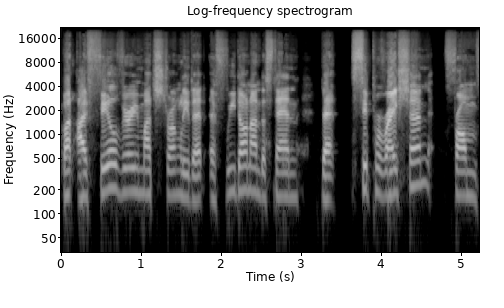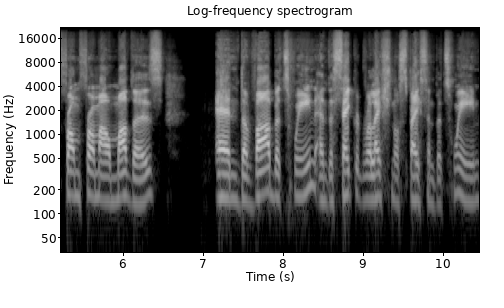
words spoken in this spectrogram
But I feel very much strongly that if we don't understand that separation from from from our mothers and the va between and the sacred relational space in between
